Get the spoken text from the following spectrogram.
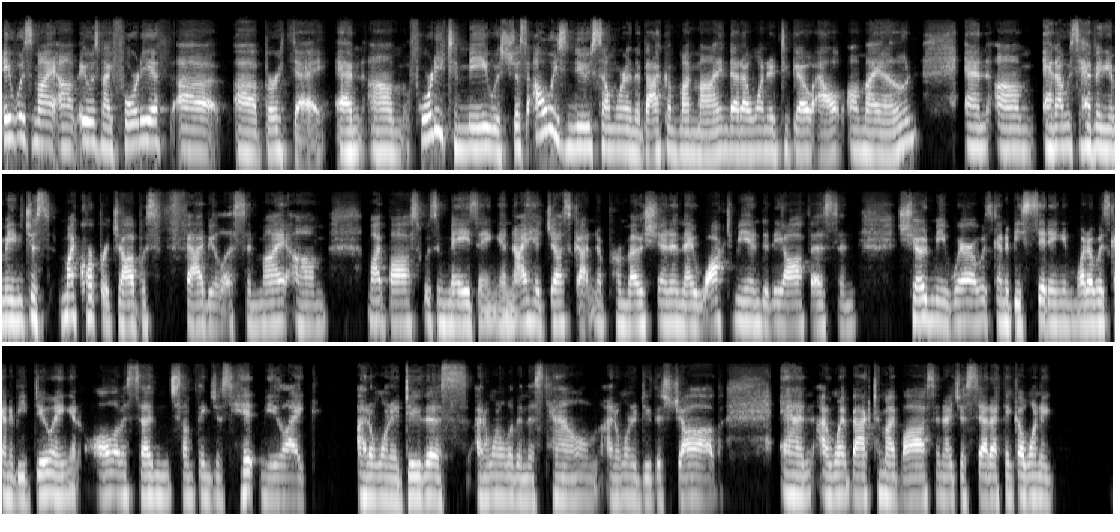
It was my um, it was my 40th uh, uh, birthday, and um, 40 to me was just I always knew somewhere in the back of my mind that I wanted to go out on my own, and um, and I was having I mean just my corporate job was fabulous, and my um, my boss was amazing, and I had just gotten a promotion, and they walked me into the office and showed me where I was going to be sitting and what I was going to be doing, and all of a sudden something just hit me like I don't want to do this. I don't want to live in this town. I don't want to do this job. And I went back to my boss and I just said, I think I want to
